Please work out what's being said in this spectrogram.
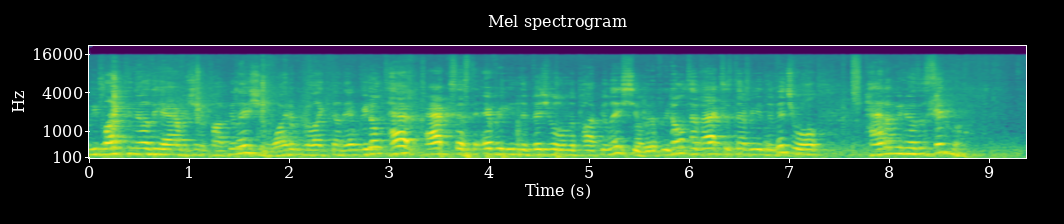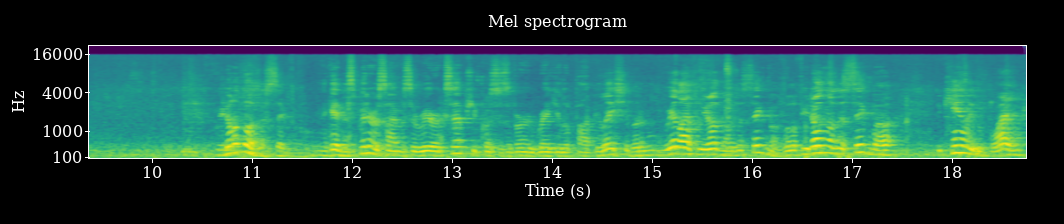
we'd like to know the average of the population. Why do we like to know that? We don't have access to every individual in the population, but if we don't have access to every individual, how do we know the sigma? We don't know the sigma. And again, the spinner assignment is a rare exception because it's a very regular population, but in real life, we don't know the sigma. Well, if you don't know the sigma, you can't leave it blank,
